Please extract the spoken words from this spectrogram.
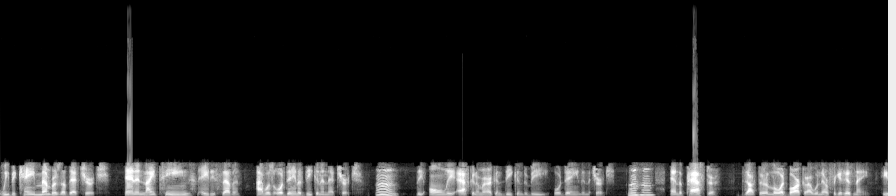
We became members of that church, and in 1987, I was ordained a deacon in that church. Mm. The only African American deacon to be ordained in the church. Mm-hmm. And the pastor Dr. Lloyd Barker, I will never forget his name. He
